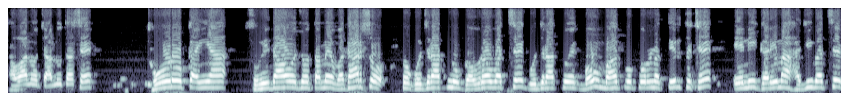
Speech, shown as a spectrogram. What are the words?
થવાનો ચાલુ થશે. થોડુંક અહીંયા સુવિધાઓ જો તમે વધારશો તો ગુજરાતનું ગૌરવ વધશે. ગુજરાતનું એક બહુ મહત્વપૂર્ણ તીર્થ છે. એની ગરિમા હજી વધશે.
